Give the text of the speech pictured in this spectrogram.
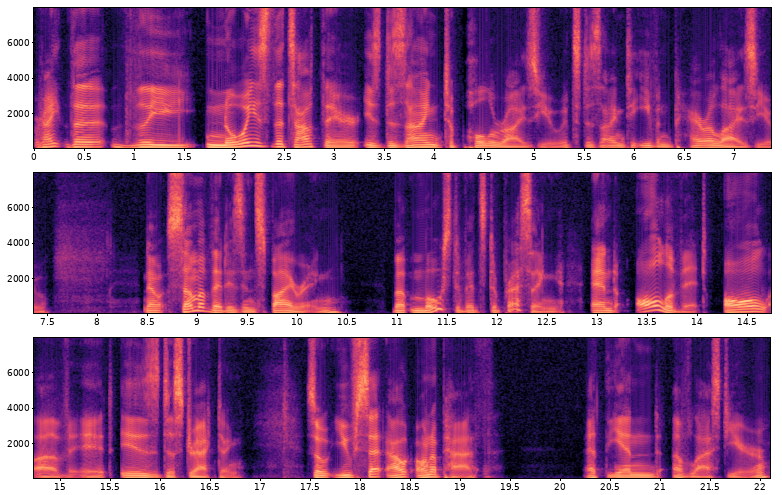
right? The the noise that's out there is designed to polarize you. It's designed to even paralyze you. Now, some of it is inspiring, but most of it's depressing, and all of it, all of it is distracting. So you've set out on a path at the end of last year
